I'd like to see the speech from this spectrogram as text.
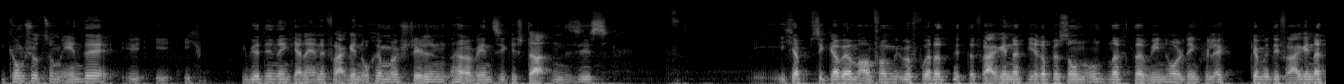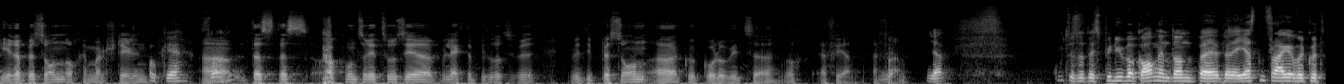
Ich komme schon zum Ende. Ich, ich, ich, würde Ihnen gerne eine Frage noch einmal stellen, wenn Sie gestatten. Das ist, ich habe Sie, glaube ich, am Anfang überfordert mit der Frage nach Ihrer Person und nach der Wien Holding. Vielleicht können wir die Frage nach Ihrer Person noch einmal stellen. Okay. So. Äh, dass, dass auch unsere Zuseher vielleicht ein bisschen was über, über die Person äh, Kurt Golowitzer noch erfahren. erfahren. Ja. ja. Gut, also das bin ich übergangen dann bei, bei der ersten Frage, aber gut.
